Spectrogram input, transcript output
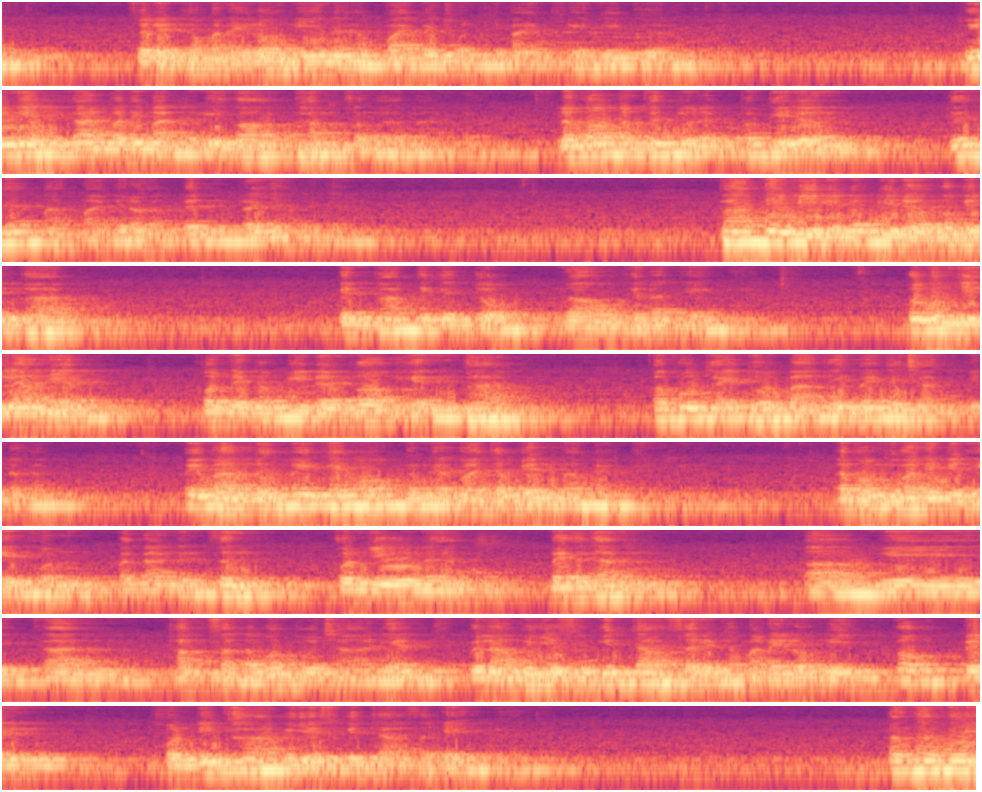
เสด็จเข้ามาในโลกนี้นะครับไว้ไปชนที่ไม้เขนนี้เพื่อนี่เนี่ยการปฏิบัติอย่างนี้ก็ทำเสมอมา แล้วก็บันทึกอยู่ในพระพีเดิมเยอะแยะมากมายพี่น้องครับเป็นระยะระยะภาพที่มีในพระพีเดิมก็เป็นภาพ เป็นภาพที่กระจกเงาแค่นั้นเองก็จริงๆแล้วเนี่ย คนในพระพีเดิมก็เห็นภาพ พระผู้ไถ่โทษบาปนี้ไม่ได้ชัดพี่นะครับ ไม่บางนึกไม่แค่ออกเหมือนกันว่าจะเป็นมาแบบไหนแล้วผมว่านี่เป็นเหตุผลประการหนึ่ง ซึ่งคนยิวนะครับแม้กระทั่งมีการทำสัตวบูชาเนี่ยเวลาพระเยซูคริสต์เจ้าเสด็จเข้ามาในโลกนี้ ก็เป็นคนที่ฆ่าพระเยซูคริสต์เจ้าเสเองนะครับทั้งทั้งที่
